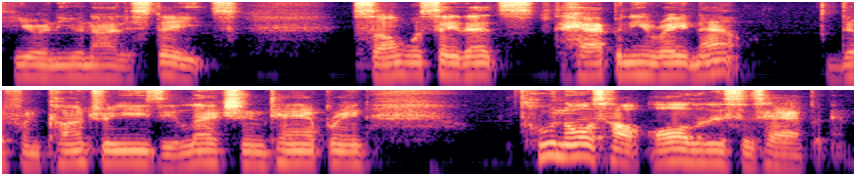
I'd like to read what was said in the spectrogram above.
here in the United States, some would say that's happening right now. Different countries, election tampering. Who knows how all of this is happening?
